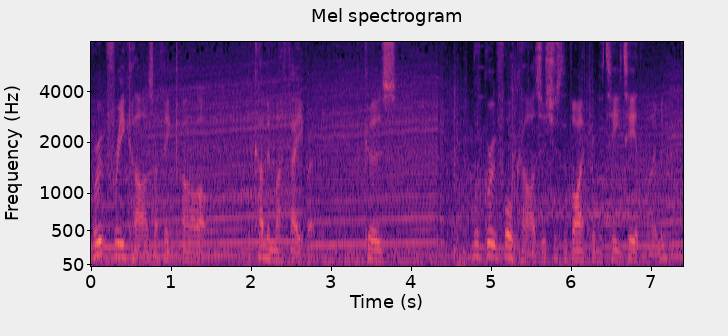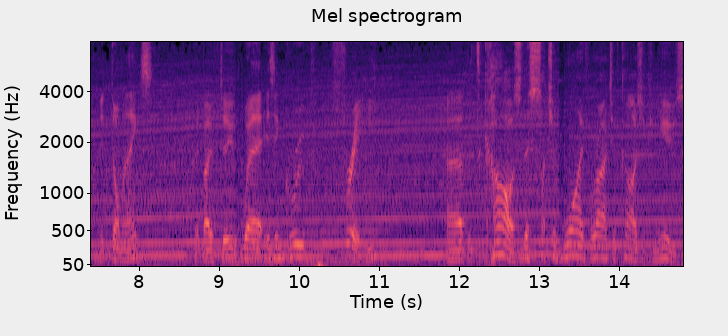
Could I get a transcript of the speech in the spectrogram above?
Group 3 cars I think are becoming my favourite because with Group 4 cars it's just the Viper and the TT at the moment. It dominates. They both do. Whereas in Group 3 uh, the cars, there's such a wide variety of cars you can use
